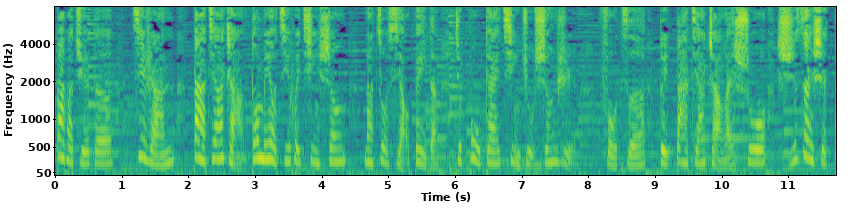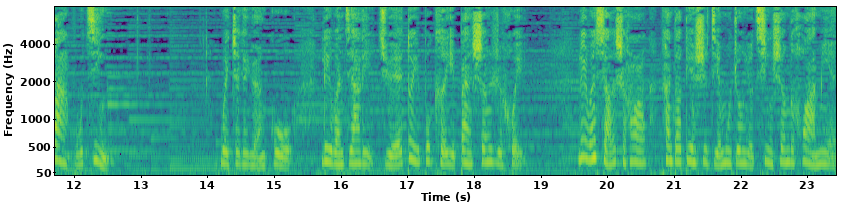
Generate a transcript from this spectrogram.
爸爸觉得。既然大家长都没有机会庆生，那做小辈的就不该庆祝生日，否则对大家长来说实在是大不敬。为这个缘故，丽文家里绝对不可以办生日会。丽文小的时候看到电视节目中有庆生的画面，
